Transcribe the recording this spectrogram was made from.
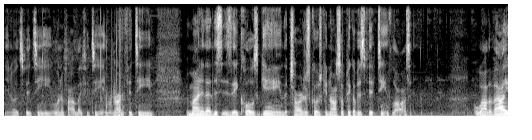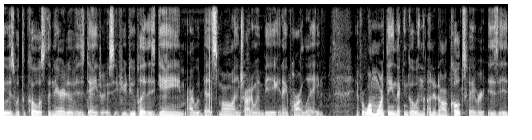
you know it's 15, one and five like 15. And regarding 15 reminding that this is a close game. The Chargers coach can also pick up his 15th loss. While the value is with the Colts, the narrative is dangerous. If you do play this game, I would bet small and try to win big in a parlay. And for one more thing that can go in the underdog Colts' favor is it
